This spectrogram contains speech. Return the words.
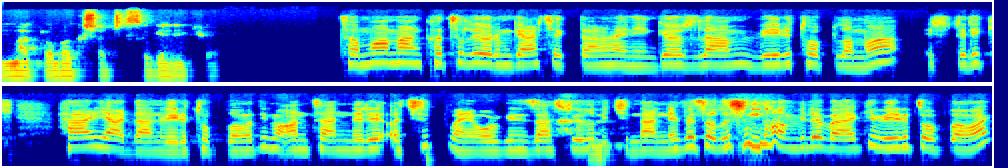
makro bakış açısı gerekiyor. Tamamen katılıyorum gerçekten hani gözlem, veri toplama, üstelik her yerden veri toplama değil mi? Antenleri açıp hani organizasyonun içinden nefes alışından bile belki veri toplamak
